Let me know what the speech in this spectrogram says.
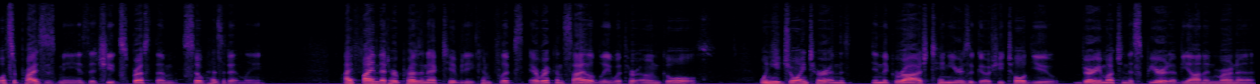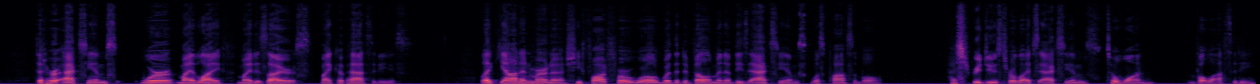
What surprises me is that she expressed them so hesitantly. I find that her present activity conflicts irreconcilably with her own goals. When you joined her in the, in the garage ten years ago, she told you, very much in the spirit of Jan and Myrna, that her axioms were my life, my desires, my capacities. Like Jan and Myrna, she fought for a world where the development of these axioms was possible. Has she reduced her life's axioms to one? Velocity?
